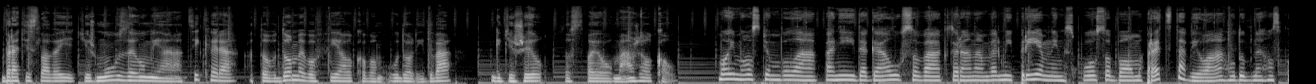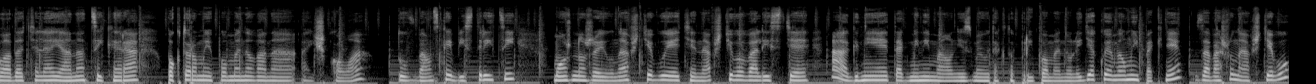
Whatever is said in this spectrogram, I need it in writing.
V Bratislave je tiež múzeum Jana Cikera a to v dome vo Fialkovom údolí 2, kde žil so svojou manželkou. Mojím hostom bola pani Ida Gálusová, ktorá nám veľmi príjemným spôsobom predstavila hudobného skladateľa Jana Cikera, po ktorom je pomenovaná aj škola tu v Banskej Bystrici. Možno, že ju navštevujete, navštevovali ste a ak nie, tak minimálne sme ju takto pripomenuli. Ďakujem veľmi pekne za vašu návštevu.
